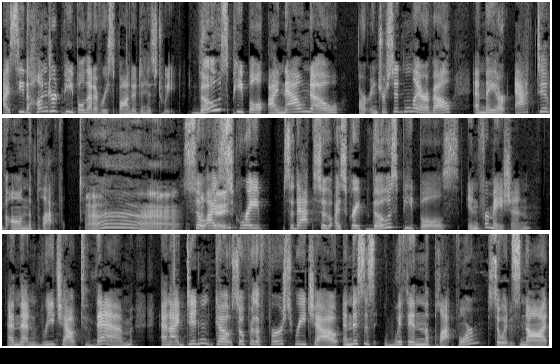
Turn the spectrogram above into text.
I see the 100 people that have responded to his tweet. Those people I now know are interested in Laravel and they are active on the platform. Ah. So I scrape so that so I scrape those people's information and then reach out to them and I didn't go so for the first reach out and this is within the platform so it's Mm-hmm. not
